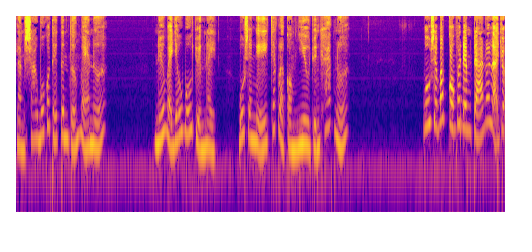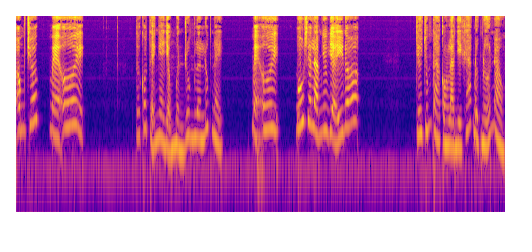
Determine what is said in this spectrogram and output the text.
Làm sao bố có thể tin tưởng mẹ nữa nếu mẹ giấu bố chuyện này, Bố sẽ nghĩ chắc là còn nhiều chuyện khác nữa. Bố sẽ bắt con phải đem trả nó lại cho ông chết, Mẹ ơi. Tôi có thể nghe giọng mình rung lên lúc này. Mẹ ơi, Bố sẽ làm như vậy đó. Chứ chúng ta còn làm gì khác được nữa nào.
